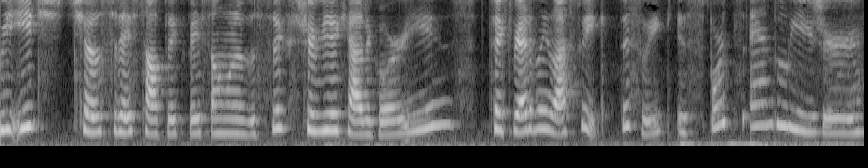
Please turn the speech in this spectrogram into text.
we each chose today's topic based on one of the six trivia categories picked randomly last week. This week is sports and leisure.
